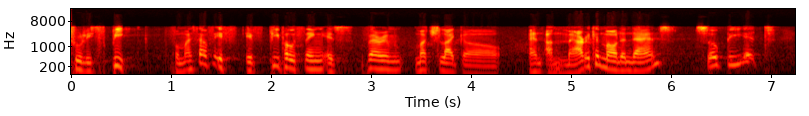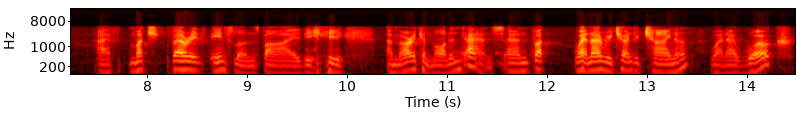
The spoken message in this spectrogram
truly speak for myself. If, if people think it's very much like a, an American modern dance, so be it. I'm much very influenced by the American modern dance. And, but when I return to China, when I work,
